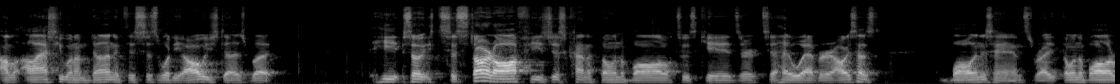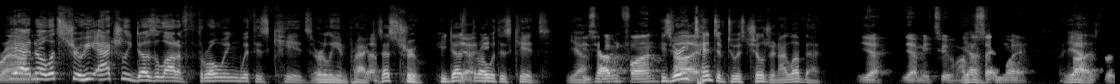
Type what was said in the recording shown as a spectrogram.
I'll, I'll ask you when I'm done if this is what he always does. But he, so to start off, he's just kind of throwing the ball to his kids or to whoever. Always has ball in his hands, right? Throwing the ball around. Yeah, no, that's true. He actually does a lot of throwing with his kids early in practice. Yeah. That's true. He does Yeah, throw he- with his kids. Yeah. he's having fun. He's very Uh, attentive to his children. I love that. Yeah, yeah, me too. I'm Yeah. the same way. Yeah. Uh, so,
